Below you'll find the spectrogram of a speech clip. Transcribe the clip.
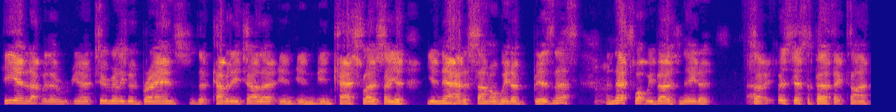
he ended up with a you know two really good brands that covered each other in, in, in cash flow. So you you now had a summer winter business, mm-hmm. and that's what we both needed. So it was just the perfect time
